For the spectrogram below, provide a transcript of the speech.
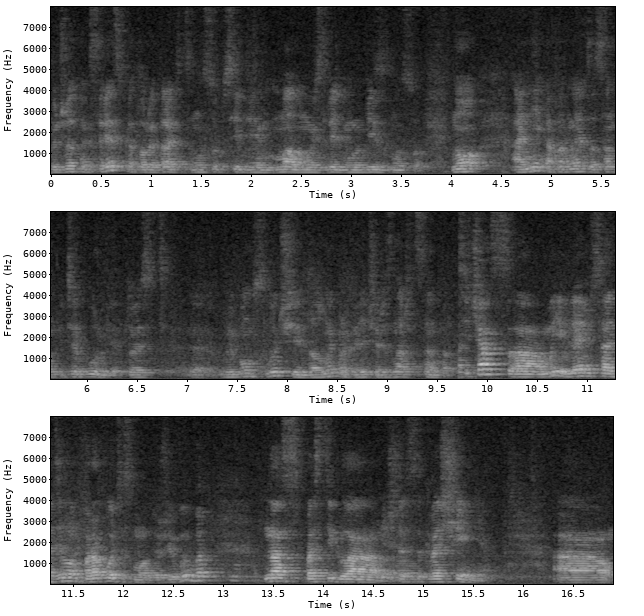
бюджетных средств, которые тратятся на субсидии малому и среднему бизнесу, но они оформляются в Санкт-Петербурге. То есть в любом случае должны проходить через наш центр. Сейчас а, мы являемся отделом по работе с молодежью «Выбор». Нас постигло меньшее сокращение. А,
